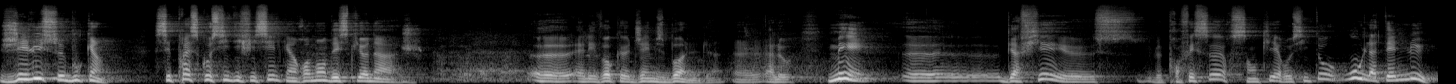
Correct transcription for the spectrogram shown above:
J'ai lu ce bouquin, c'est presque aussi difficile qu'un roman d'espionnage. Euh, elle évoque James Bond. Euh, Mais euh, Gaffier, le professeur, s'enquiert aussitôt. Où l'a-t-elle lu?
